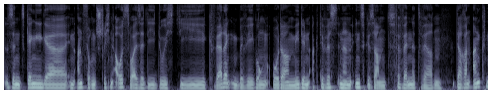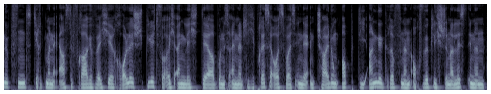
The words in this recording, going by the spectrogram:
sind gängige, in Anführungsstrichen, Ausweise, die durch die Querdenkenbewegung oder Medienaktivistinnen insgesamt verwendet werden. Daran anknüpfend direkt meine erste Frage, welche Rolle spielt für euch eigentlich der bundeseinheitliche Presseausweis in der Entscheidung, ob die Angegriffenen auch wirklich Journalistinnen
